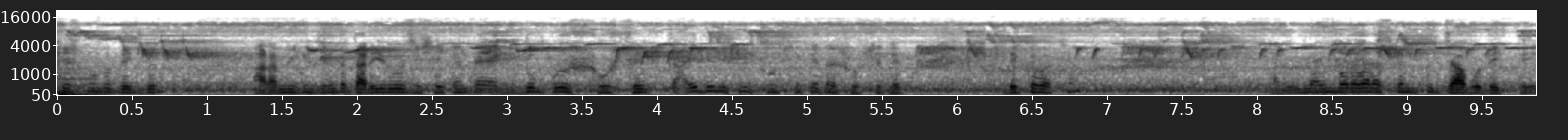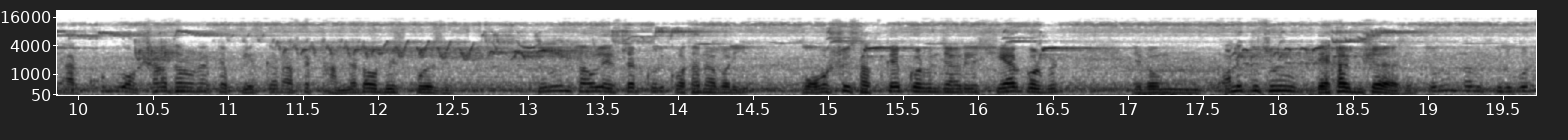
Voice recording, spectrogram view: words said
শেষ পর্যন্ত দেখবেন। আর আমি কিন্তু এখানটা দাঁড়িয়ে রয়েছি, সেখানটা একদম পুরো সর্ষে চারিদিকে শুধু সর্ষে ক্ষেত আর সর্ষে ক্ষেত। দেখতে পাচ্ছেন? আর লাইন বরাবর আজকে আমি একটু যাব দেখতে। আর খুবই অসাধারণ একটা প্লেস কারণ আজকে ঠান্ডাটাও বেশ পড়েছে। চলুন তাহলে স্টার্ট করি, কথা না বাড়িয়ে। অবশ্যই সাবস্ক্রাইব করবেন চ্যানেলটাকে শেয়ার করবেন। এবং অনেক কিছু দেখার বিষয় আছে। চলুন তাহলে শুরু করি।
